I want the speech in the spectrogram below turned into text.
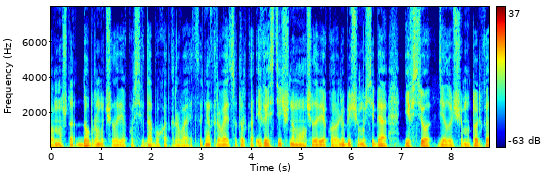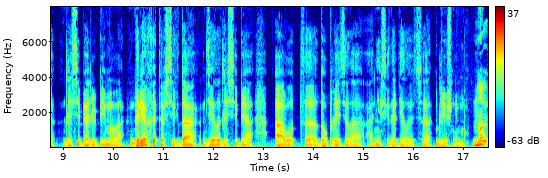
потому что доброму человеку всегда Бог открывается. Не открывается только эгоистичному человеку, любящему себя и все делающему только для себя любимого. Грех — это всегда дело для себя, а вот э, добрые дела, они всегда делаются ближнему. Но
